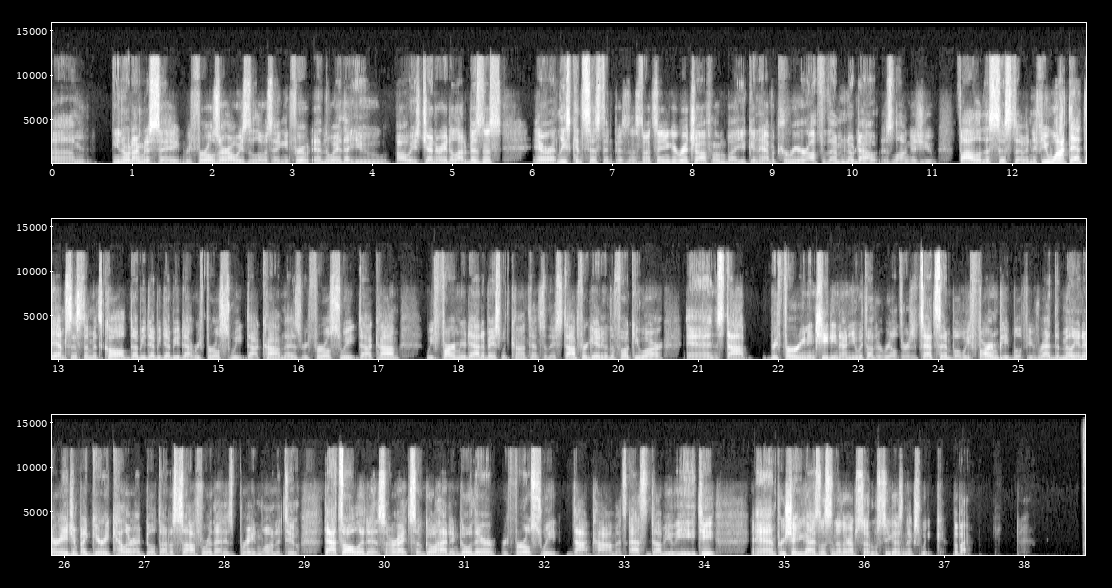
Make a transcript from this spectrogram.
um, you know what I'm going to say. Referrals are always the lowest hanging fruit, and the way that you always generate a lot of business, or at least consistent business. Not saying you get rich off them, but you can have a career off of them, no doubt, as long as you follow the system. And if you want that damn system, it's called www.referralsweet.com. That is referralsweet.com. We farm your database with content so they stop forgetting who the fuck you are and stop referring and cheating on you with other realtors. It's that simple. We farm people. If you've read The Millionaire Agent by Gary Keller, I built out a software that his brain wanted to. That's all it is. All right. So go ahead and go there, referralsweet.com. It's S W E E T. And appreciate you guys listening to another episode. We'll see you guys next week. Bye bye.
